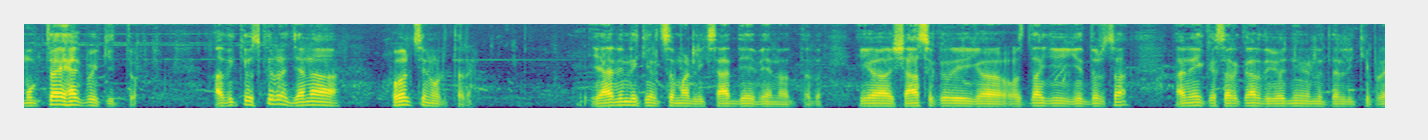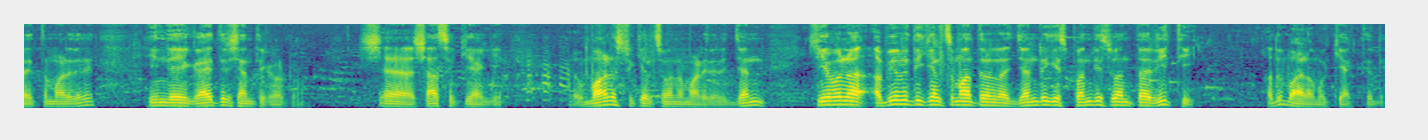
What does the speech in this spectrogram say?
ಮುಕ್ತಾಯ ಆಗಬೇಕಿತ್ತು. ಅದಕ್ಕೋಸ್ಕರ ಜನ ಹೋಲಿಸಿ ನೋಡ್ತಾರೆ. ಯಾರಿಂದ ಕೆಲಸ ಮಾಡಲಿಕ್ಕೆ ಸಾಧ್ಯ ಇದೆ ಅನ್ನುವಂಥದ್ದು. ಈಗ ಶಾಸಕರು ಈಗ ಹೊಸದಾಗಿ ಗೆದ್ದರು ಸಹ ಅನೇಕ ಸರ್ಕಾರದ ಯೋಜನೆಗಳನ್ನು ತರಲಿಕ್ಕೆ ಪ್ರಯತ್ನ ಮಾಡಿದರೆ, ಹಿಂದೆ ಗಾಯತ್ರಿ ಶಾಂತಿಗೌಡರು ಶಾಸಕಿಯಾಗಿ ಭಾಳಷ್ಟು ಕೆಲಸವನ್ನು ಮಾಡಿದ್ದಾರೆ. ಜನ್, ಕೇವಲ ಅಭಿವೃದ್ಧಿ ಕೆಲಸ ಮಾತ್ರ ಅಲ್ಲ, ಜನರಿಗೆ ಸ್ಪಂದಿಸುವಂಥ ರೀತಿ ಅದು ಭಾಳ ಮುಖ್ಯ ಆಗ್ತದೆ.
